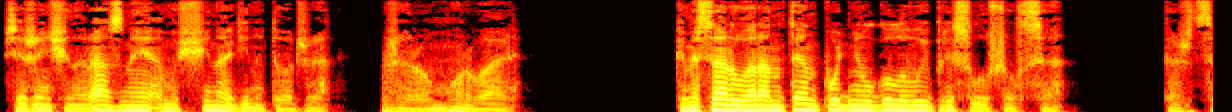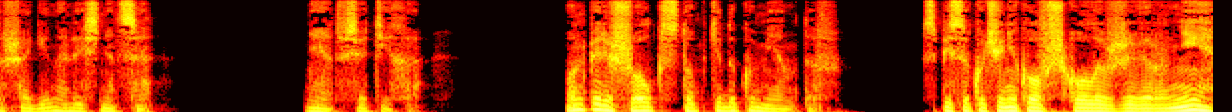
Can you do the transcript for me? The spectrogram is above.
Все женщины разные, а мужчина один и тот же — Жером Мурваль. Комиссар Лорантен поднял голову и прислушался. Кажется, шаги на лестнице. Нет, все тихо. Он перешел к стопке документов. Список учеников школы в Живерни,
